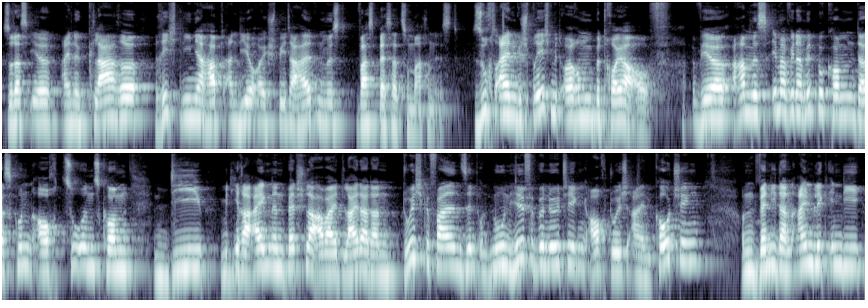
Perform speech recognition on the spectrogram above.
sodass ihr eine klare Richtlinie habt, an die ihr euch später halten müsst, was besser zu machen ist. Sucht ein Gespräch mit eurem Betreuer auf. Wir haben es immer wieder mitbekommen, dass Kunden auch zu uns kommen, die mit ihrer eigenen Bachelorarbeit leider dann durchgefallen sind und nun Hilfe benötigen, auch durch ein Coaching. Und wenn die dann Einblick in die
